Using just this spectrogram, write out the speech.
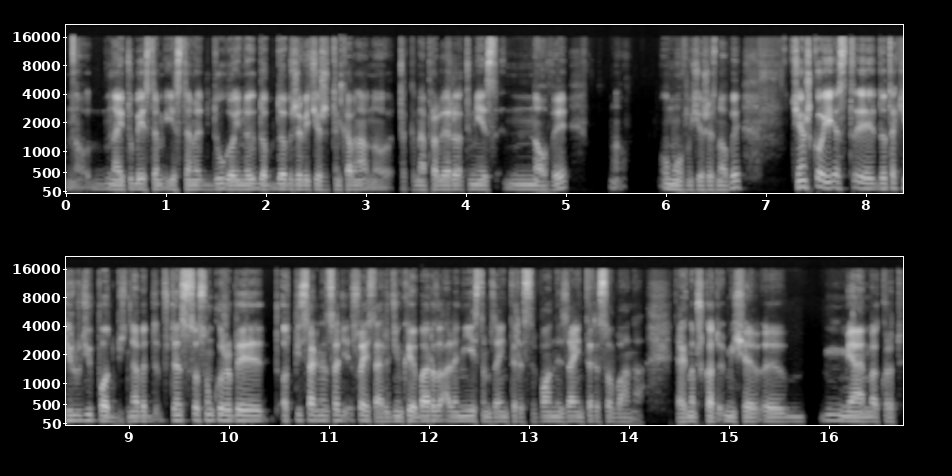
no, na YouTube jestem, jestem długo i no, do, dobrze wiecie, że ten kanał no, tak naprawdę relatywnie jest nowy, no, umówmy się, że jest nowy, ciężko jest y, do takich ludzi podbić, nawet w ten stosunku, żeby odpisali na zasadzie, słuchaj stary, dziękuję bardzo, ale nie jestem zainteresowany, zainteresowana. Tak na przykład mi się, y, miałem akurat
